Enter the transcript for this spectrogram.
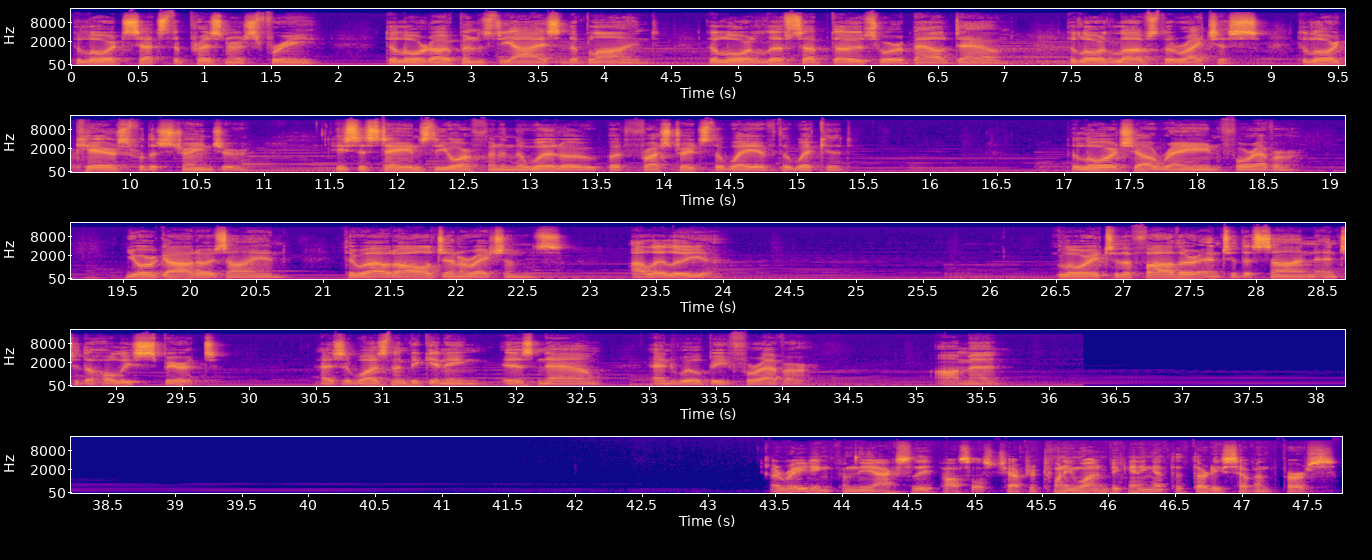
The Lord sets the prisoners free. The Lord opens the eyes of the blind. The Lord lifts up those who are bowed down. The Lord loves the righteous. The Lord cares for the stranger. He sustains the orphan and the widow, but frustrates the way of the wicked. The Lord shall reign forever. Your God, O Zion, throughout all generations. Alleluia. Glory to the Father, and to the Son, and to the Holy Spirit, as it was in the beginning, is now, and will be forever. Amen. A reading from the Acts of the Apostles, chapter 21, beginning at the 37th verse.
